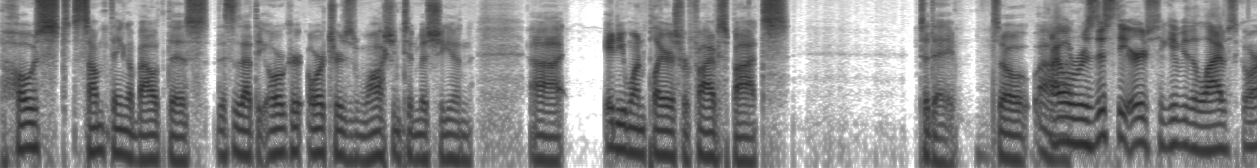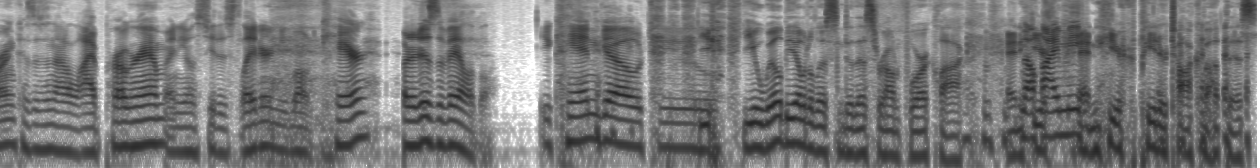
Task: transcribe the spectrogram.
posts something about this. This is at the Or- Orchards in Washington, Michigan. Uh, 81 players for five spots today. So uh, I will resist the urge to give you the live scoring because this is not a live program, and you'll see this later, and you won't care. But it is available. You can go to. you, you will be able to listen to this around four o'clock and No, hear I mean- and hear Peter talk about this,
